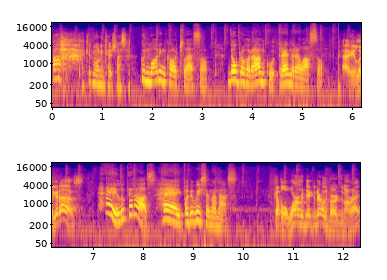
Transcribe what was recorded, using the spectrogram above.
Ah, good morning, Coach Lasso. Good morning, coach Лесо. Доброго ранку, тренере Ласо. Hey, look at us. Hey, look at us. Hey, подивися на нас. Couple of worm addicted early birds, am I right?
